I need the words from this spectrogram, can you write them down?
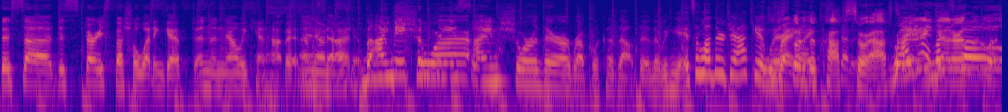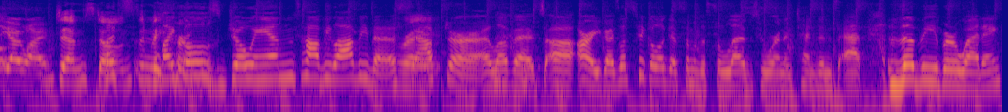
This uh, this very special wedding gift, and then now we can't have it. And I I'm know, sad. no, but Can we I'm sure I'm sure there are replicas out there that we can get. It's a leather jacket with Right. Go to the craft store after Right, and let's get our go- little DIY. gemstones Let's and make our Michael's. Joann's Hobby Lobby this Right. after. I love it. Uh, all right, you guys, let's take a look at some of the celebs who were in attendance at the Bieber wedding.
